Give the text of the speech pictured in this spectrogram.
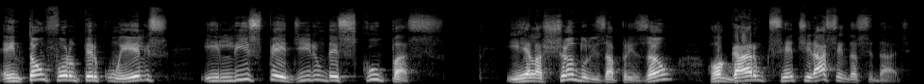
Então foram ter com eles e lhes pediram desculpas. E, relaxando-lhes a prisão, rogaram que se retirassem da cidade.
